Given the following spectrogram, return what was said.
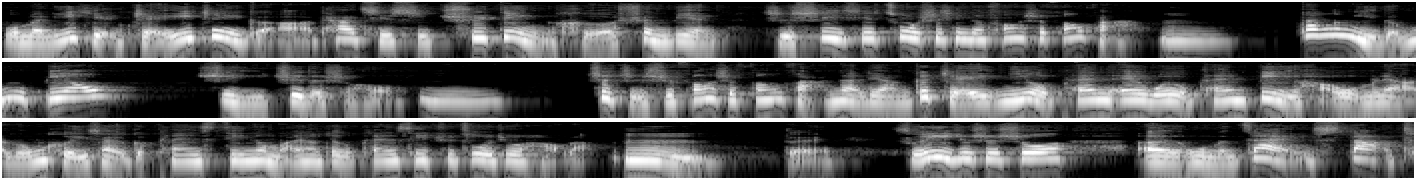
我们理解贼这个啊，它其实趋定和顺便只是一些做事情的方式方法。嗯。当你的目标是一致的时候，嗯这只是方式方法。那两个 J，你有 Plan A，我有 Plan B，好，我们俩融合一下，有个 Plan C，那我们按照这个 Plan C 去做就好了。嗯对，所以就是说，呃，我们在 start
